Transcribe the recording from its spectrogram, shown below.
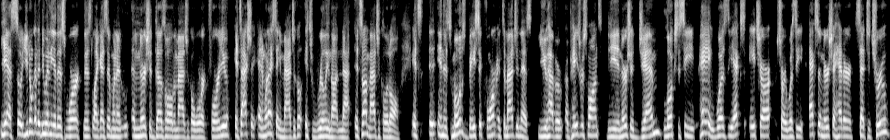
Yes, so you don't got to do any of this work. This, like I said, when inertia does all the magical work for you, it's actually and when I say magical, it's really not nat- it's not magical at all. It's in its most basic form. It's imagine this: you have a, a page response. The inertia gem looks to see, hey, was the XHR sorry was the X inertia header set to true?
